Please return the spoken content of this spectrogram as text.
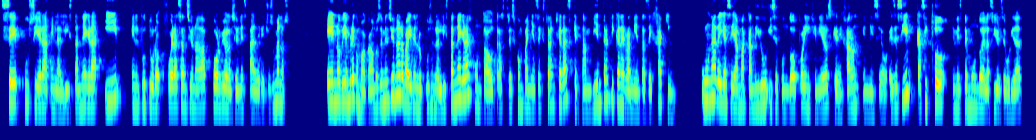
se pusiera en la lista negra y en el futuro fuera sancionada por violaciones a derechos humanos. En noviembre, como acabamos de mencionar, Biden lo puso en la lista negra junto a otras tres compañías extranjeras que también trafican herramientas de hacking. Una de ellas se llama Candiru y se fundó por ingenieros que dejaron NSO. Es decir, casi todo en este mundo de la ciberseguridad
